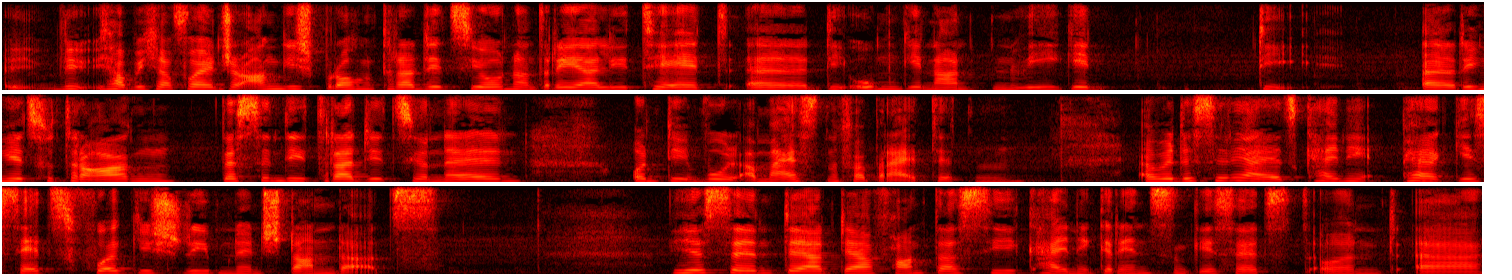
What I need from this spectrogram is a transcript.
wie habe ich ja vorhin schon angesprochen, Tradition und Realität, äh, die oben genannten Wege, die äh, Ringe zu tragen, das sind die traditionellen und die wohl am meisten verbreiteten. Aber das sind ja jetzt keine per Gesetz vorgeschriebenen Standards. Hier sind der, der Fantasie keine Grenzen gesetzt und äh,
